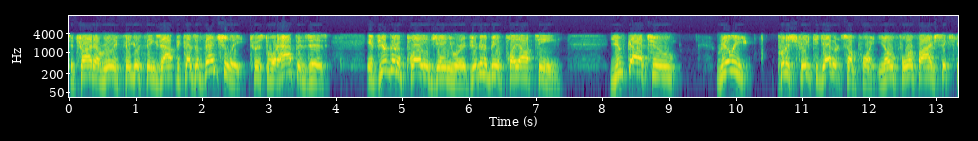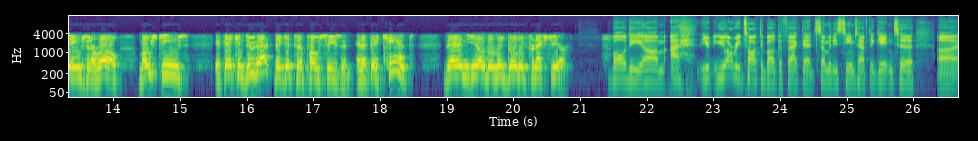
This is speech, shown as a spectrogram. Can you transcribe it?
to try to really figure things out because eventually, Trista, what happens is if you're going to play in January, if you're going to be a playoff team, you've got to really put a streak together at some point. You know, four, five, six games in a row. Most teams, if they can do that, they get to the postseason, and if they can't, then you know they're rebuilding for next year. Baldy, um, I you, you already talked about the fact that some of these teams have to get into uh,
